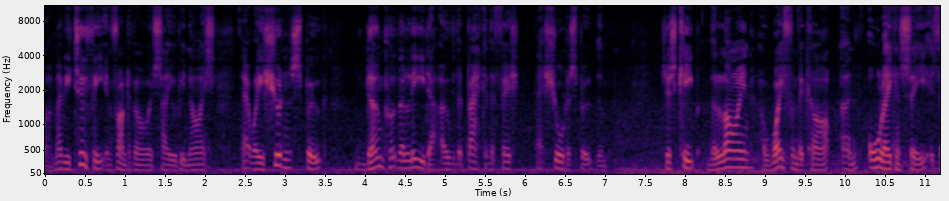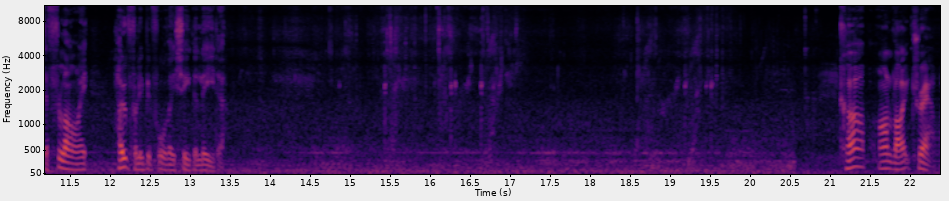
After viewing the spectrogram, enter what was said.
well maybe two feet in front of him I would say would be nice. That way he shouldn't spook. Don't put the leader over the back of the fish. That's sure to spook them. Just keep the line away from the carp and all they can see is the fly, hopefully before they see the leader. Carp aren't like trout.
